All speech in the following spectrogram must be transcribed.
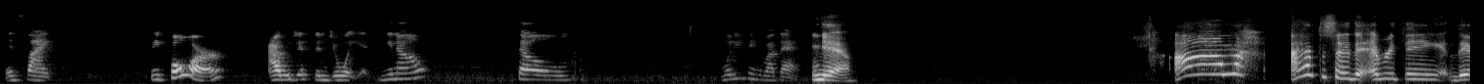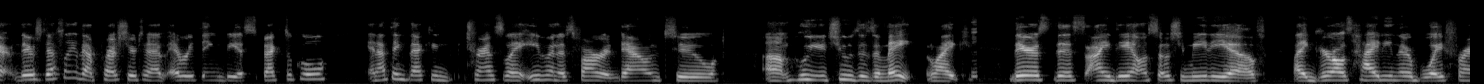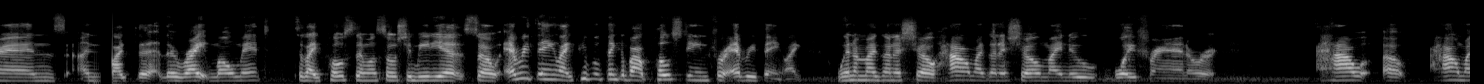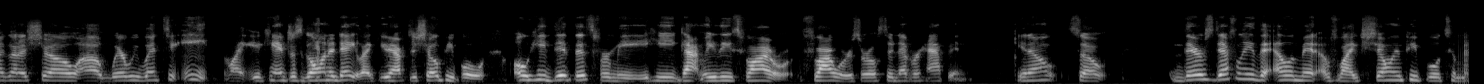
it's like before I would just enjoy it, you know? So what do you think about that? Yeah. Um, I have to say that everything there there's definitely that pressure to have everything be a spectacle and I think that can translate even as far down to um, who you choose as a mate. Like there's this idea on social media of like girls hiding their boyfriends and like the the right moment to like post them on social media. So everything like people think about posting for everything. Like when am I going to show? How am I going to show my new boyfriend or how? Uh, how am I going to show uh, where we went to eat? Like, you can't just go on a date. Like, you have to show people, oh, he did this for me. He got me these flower flowers, or else it never happened. You know. So there's definitely the element of like showing people to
